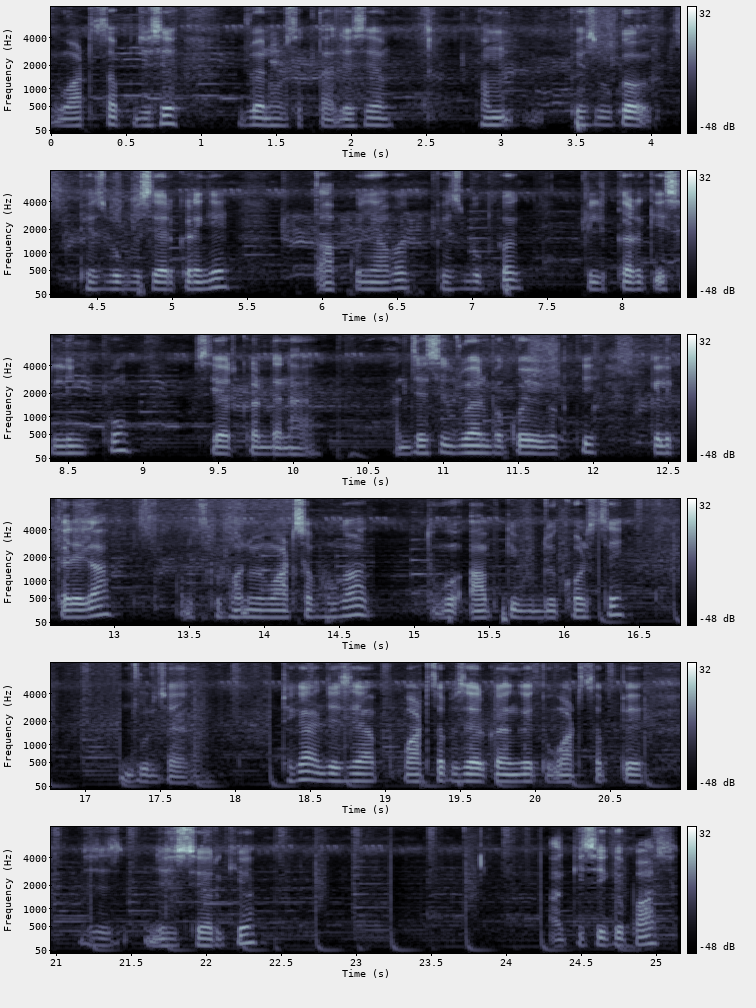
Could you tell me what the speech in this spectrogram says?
व्हाट्सअप जैसे ज्वाइन हो सकता है। जैसे हम फेसबुक का फेसबुक पर शेयर करेंगे तो आपको यहाँ पर फेसबुक पर क्लिक करके इस लिंक को शेयर कर देना है। जैसे ज्वाइन पर कोई व्यक्ति क्लिक करेगा और उसके फ़ोन में व्हाट्सअप होगा तो वो आपकी वीडियो कॉल से जुड़ जाएगा। ठीक है? जैसे आप व्हाट्सअप पे शेयर करेंगे तो व्हाट्सएप पे जैसे जैसे शेयर किया किसी के पास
